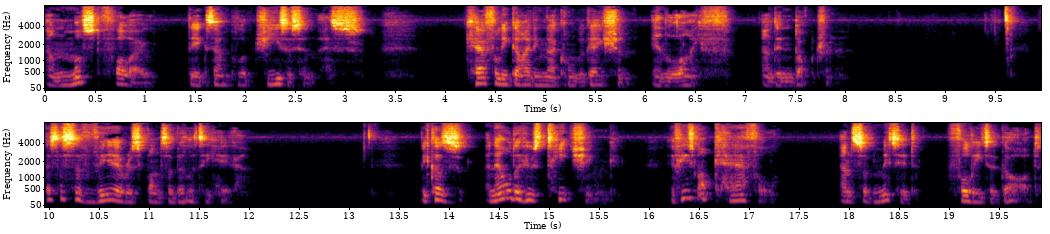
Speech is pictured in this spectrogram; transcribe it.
and must follow the example of Jesus in this, carefully guiding their congregation in life and in doctrine. There's a severe responsibility here. Because an elder who's teaching, if he's not careful and submitted fully to God,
